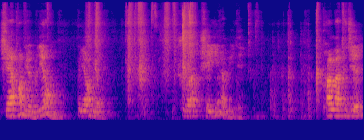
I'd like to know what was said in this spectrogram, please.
şey yapamıyor biliyor musun? Kıyamıyor. Şura şey yine miydi? Parlatıcı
